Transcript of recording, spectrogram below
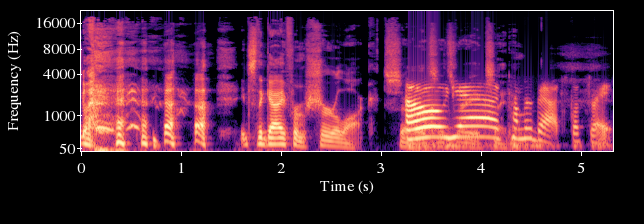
it's the guy from Sherlock. So oh it's, it's yeah. Cumberbatch. That's right.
